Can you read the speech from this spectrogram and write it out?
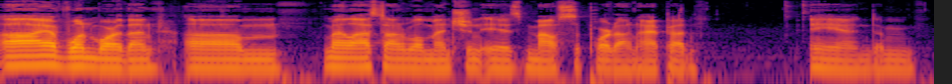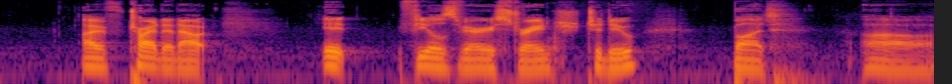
Uh, I have one more then. Um, my last honorable mention is mouse support on iPad. And um, I've tried it out. It feels very strange to do, but uh,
